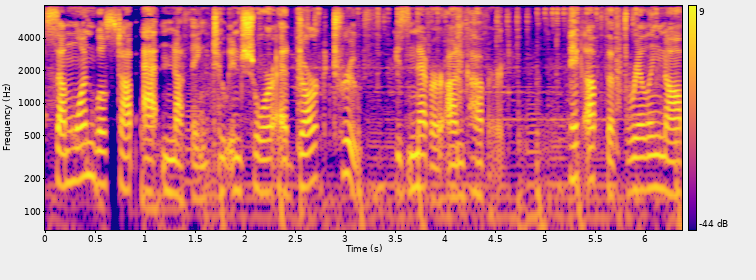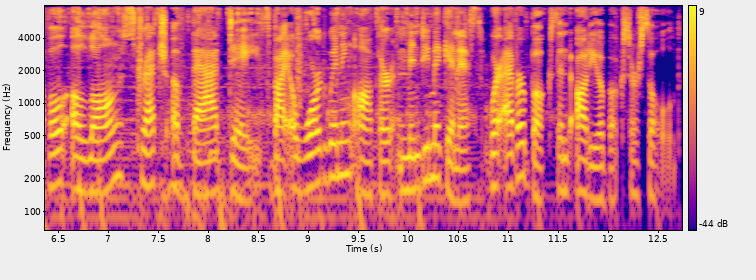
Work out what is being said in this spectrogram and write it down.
someone will stop at nothing to ensure a dark truth is never uncovered. Pick up the thrilling novel A Long Stretch of Bad Days by award winning author Mindy McGinnis wherever books and audiobooks are sold.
